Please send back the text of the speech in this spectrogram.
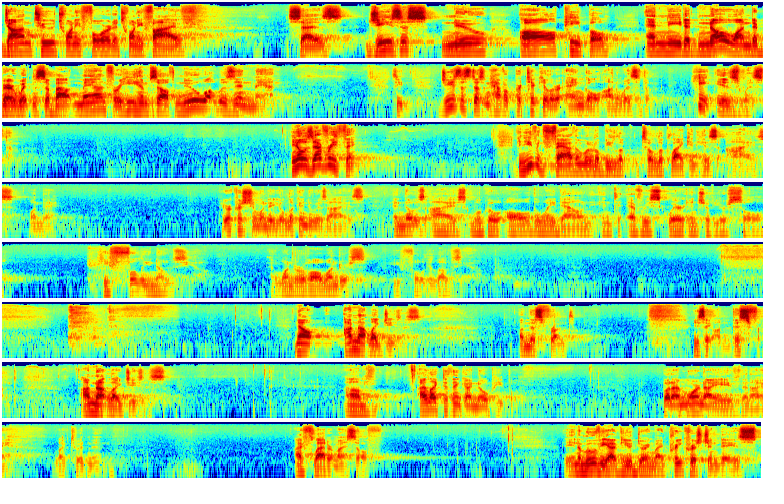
John 2 24 to 25 says, Jesus knew all people and needed no one to bear witness about man, for he himself knew what was in man. See, Jesus doesn't have a particular angle on wisdom, he is wisdom. He knows everything. Can you even fathom what it'll be look, to look like in his eyes one day? If you're a Christian one day, you'll look into his eyes, and those eyes will go all the way down into every square inch of your soul. He fully knows you. And wonder of all wonders, he fully loves you. Now, I'm not like Jesus on this front. You say, on this front. I'm not like Jesus. Um, I like to think I know people, but I'm more naive than I like to admit. I flatter myself. In a movie I viewed during my pre Christian days,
